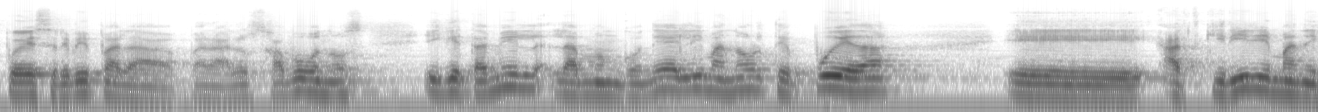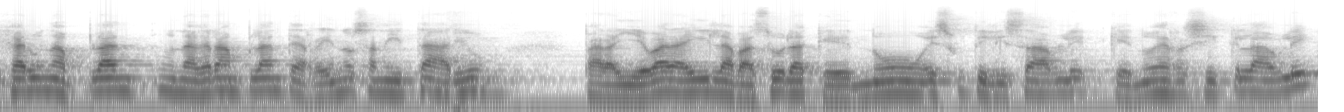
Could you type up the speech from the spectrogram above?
puede servir para, los abonos y que también la Mancomunidad de Lima Norte pueda eh, adquirir y manejar una, una gran planta de relleno sanitario para llevar ahí la basura que no es utilizable, que no es reciclable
